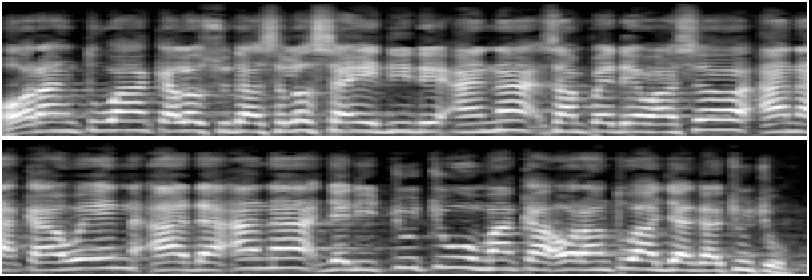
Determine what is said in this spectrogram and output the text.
Orang tua kalau sudah selesai didik anak sampai dewasa, anak kawin, ada anak jadi cucu, maka orang tua jaga cucu.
